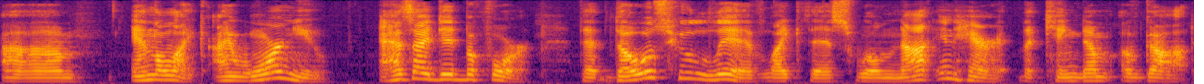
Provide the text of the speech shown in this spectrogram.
Um, and the like. I warn you, as I did before, that those who live like this will not inherit the kingdom of God.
